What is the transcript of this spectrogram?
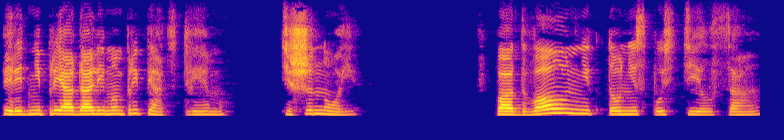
перед непреодолимым препятствием тишиной. В подвал никто не спустился.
